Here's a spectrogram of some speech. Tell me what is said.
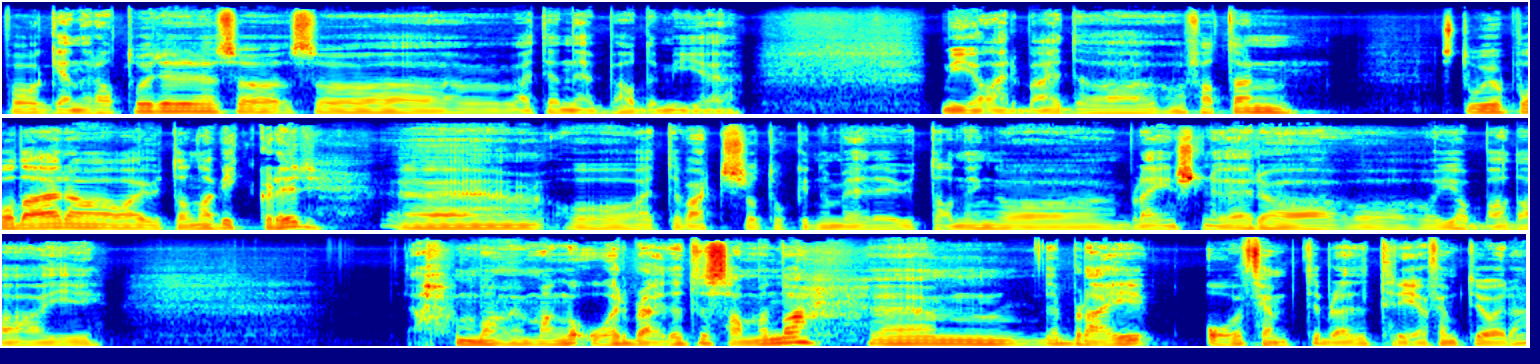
på generatorer så, så veit jeg Nebb hadde mye, mye arbeid. Og, og fattern sto jo på der og var utdanna vikler. Eh, og etter hvert så tok han jo mer utdanning og ble ingeniør og, og, og jobba da i ja, mange år blei det til sammen, da? Ehm, det blei over 50, ble det 53 åra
